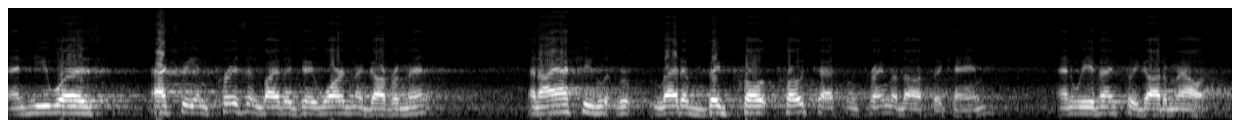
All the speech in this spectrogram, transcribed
and he was actually imprisoned by the Jayawardena government. And I actually led a big pro- protest when Premadasa came and we eventually got him out.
